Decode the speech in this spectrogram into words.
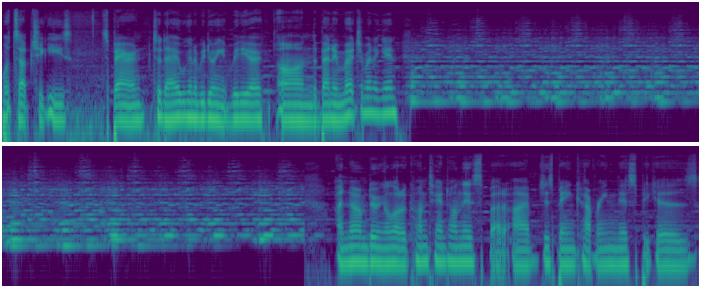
What's up chickies, it's Baron. Today we're going to be doing a video on the Banu Merchantman again. I know I'm doing a lot of content on this, but I've just been covering this because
